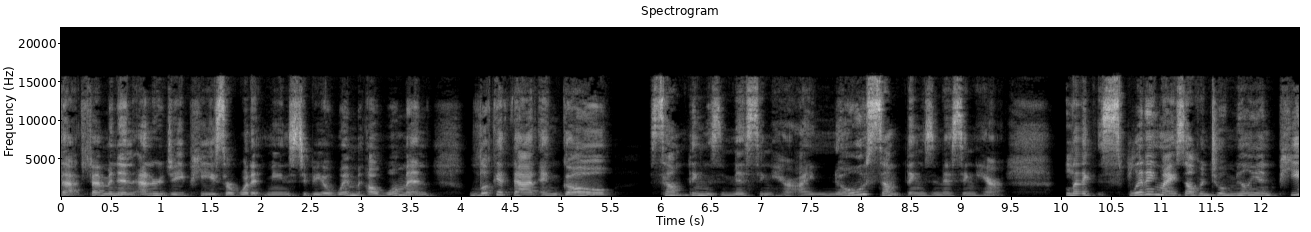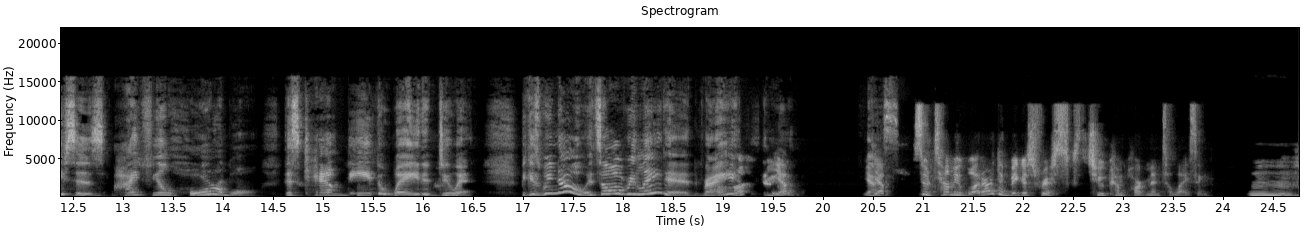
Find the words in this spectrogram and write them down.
that feminine energy piece or what it means to be a woman, a woman, look at that and go, something's missing here. I know something's missing here. Like splitting myself into a million pieces, I feel horrible. This can't mm-hmm. be the way to do it because we know it's all related, right? Uh-huh. So, yep. Yes. Yep. So tell me, what are the biggest risks to compartmentalizing? Mm,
